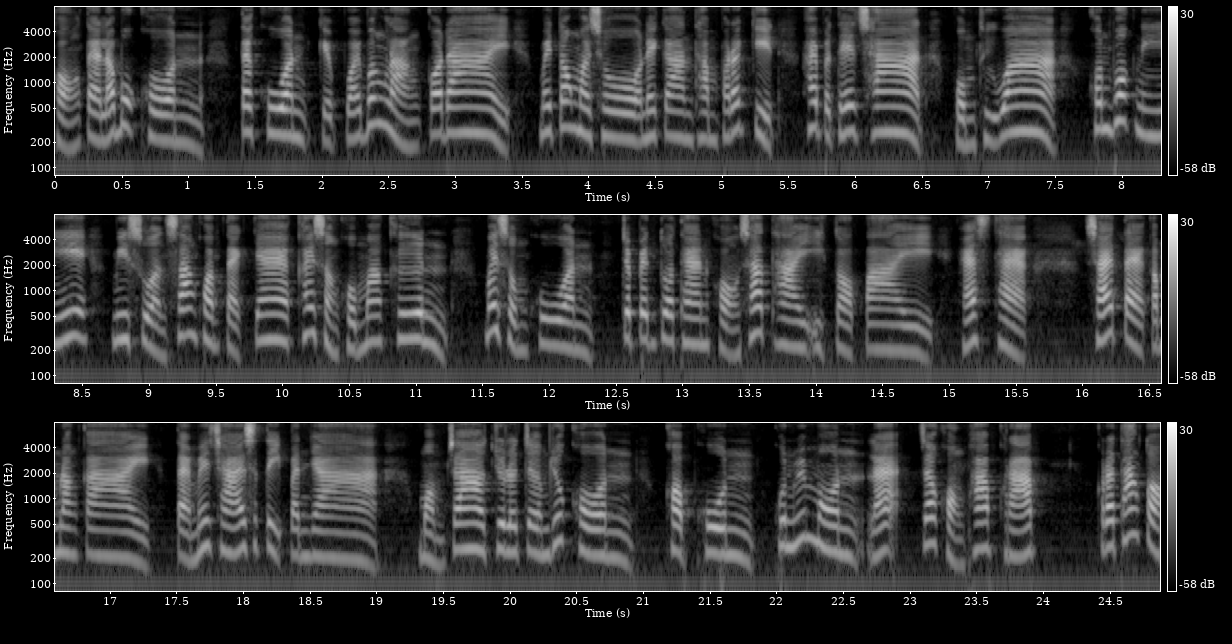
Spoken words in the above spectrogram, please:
ของแต่ละบุคคล แต่ควรเก็บไว้เบื้องหลังก็ได้ ไม่ต้องมาโชว์ในการทำภารกิจให้ประเทศชาติ ผมถือว่า คนพวกนี้มีส่วนสร้างความแตกแยกให้สังคมมากขึ้น ไม่สมควรจะเป็นตัวแทนของชาติไทยอีกต่อไป Hashtag ใช้แต่กำลังกาย แต่ไม่ใช้สติปัญญา หม่อมเจ้าจุลเจิมยุคน ขอบคุณ คุณวิมลและเจ้าของภาพครับ กระทั่งต่อ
